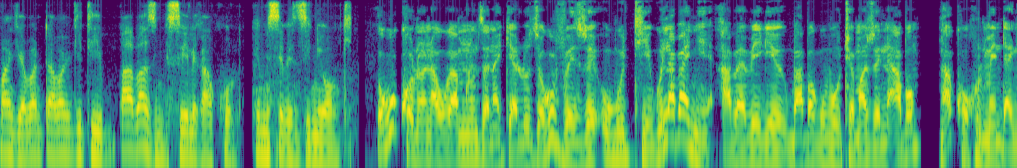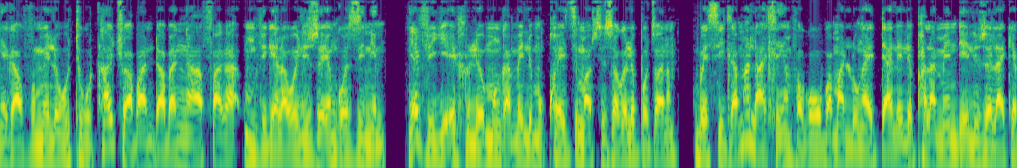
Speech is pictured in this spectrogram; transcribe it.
Manje abantu abakithi bazimisele kakhulu emisebenzini yonke. Ukukhonona kukamnumzana kyaluzo kuvezwe ukuthi kulabanye ababeke baba kubutho emazweni abo. Ngakho uhulumende angeke avumele ukuthi kuqhatshwe abantu abangafaka umvikela welizwe engozini ngeviki edlule umongameli mkhwetsi maswiswa kwele botswana kube sidla amalahle ngemva kokuba amalunga edale lephalamende yelizwe lakhe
